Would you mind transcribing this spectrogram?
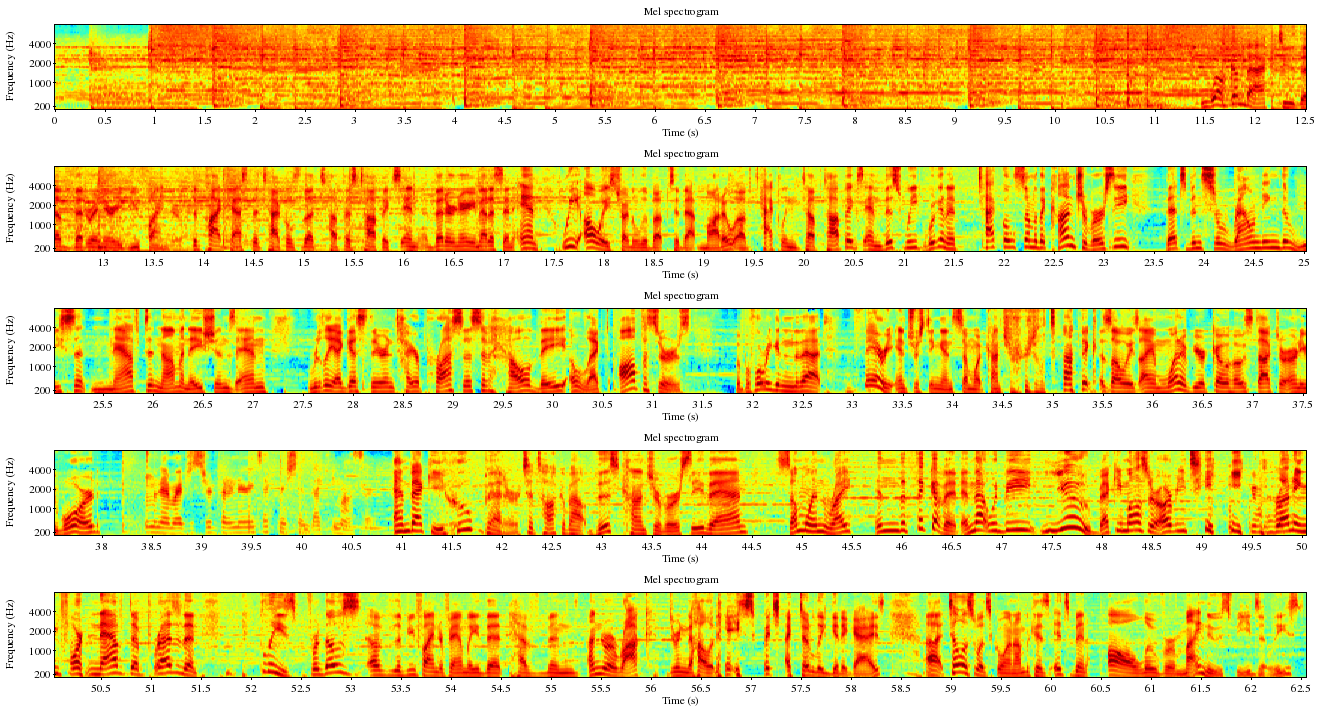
Welcome back to the Veterinary Viewfinder, the podcast that tackles the toughest topics in veterinary medicine. And we always try to live up to that motto of tackling tough topics. And this week, we're going to tackle some of the controversy that's been surrounding the recent NAVTA nominations and really, I guess, their entire process of how they elect officers. But before we get into that very interesting and somewhat controversial topic, as always, I am one of your co hosts, Dr. Ernie Ward. And I'm registered veterinary technician Becky Mosser. And Becky, who better to talk about this controversy than someone right in the thick of it? And that would be you, Becky Mosser, RVT, running for NAVTA president. Please, for those of the Viewfinder family that have been under a rock during the holidays, which I totally get it, guys, uh, tell us what's going on because it's been all over my news feeds at least.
